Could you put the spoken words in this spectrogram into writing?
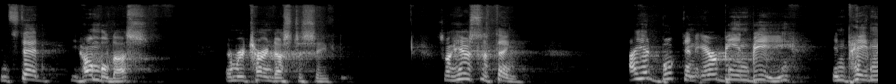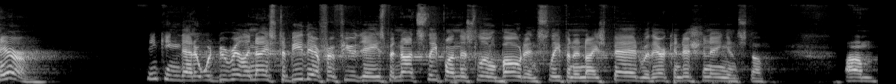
Instead, He humbled us and returned us to safety. So here's the thing I had booked an Airbnb in Padanaram, thinking that it would be really nice to be there for a few days, but not sleep on this little boat and sleep in a nice bed with air conditioning and stuff. Um,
